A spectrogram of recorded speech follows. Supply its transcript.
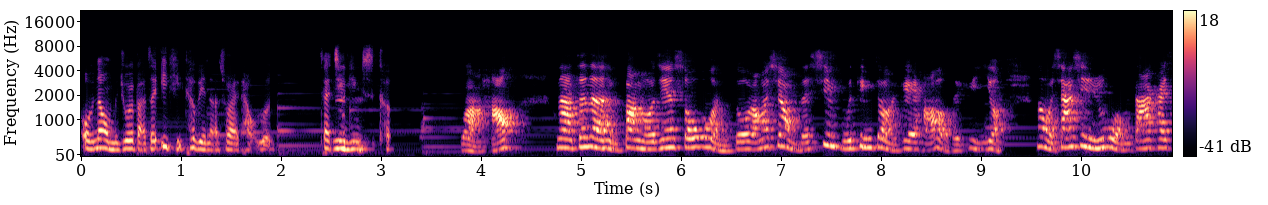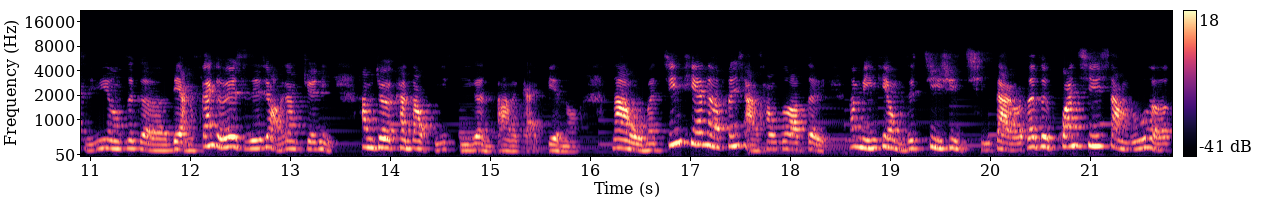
哦，那我们就会把这议题特别拿出来讨论，在静静时刻。哇，好。那真的很棒哦，今天收获很多，然后希望我们的幸福听众也可以好好的运用。那我相信，如果我们大家开始运用这个两三个月时间，就好像 Jenny，他们就会看到彼此一个很大的改变哦。那我们今天呢，分享差不多到这里，那明天我们就继续期待哦，在这个关系上如何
